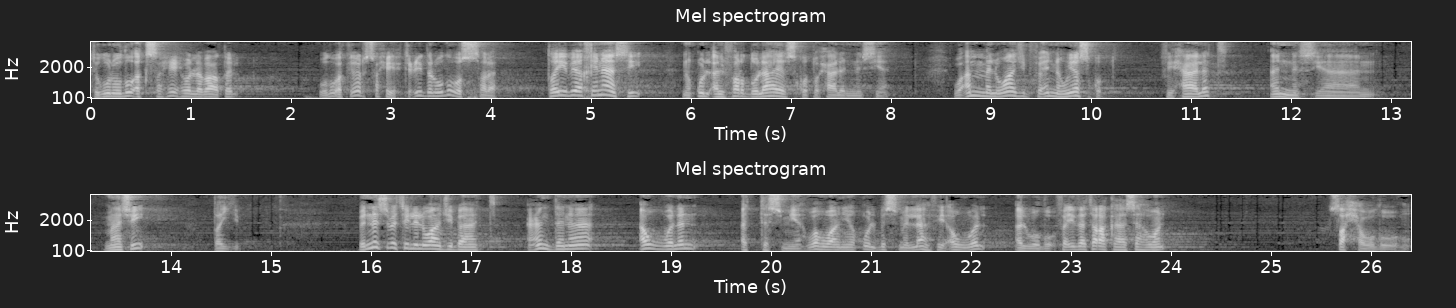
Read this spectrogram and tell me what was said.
تقول وضوءك صحيح ولا باطل؟ وضوءك غير صحيح تعيد الوضوء والصلاة. طيب يا أخي ناسي نقول الفرض لا يسقط حال النسيان. وأما الواجب فإنه يسقط في حالة النسيان. ماشي؟ طيب. بالنسبة للواجبات عندنا أولا التسمية وهو أن يقول بسم الله في أول الوضوء فإذا تركها سهوا صح وضوءه.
